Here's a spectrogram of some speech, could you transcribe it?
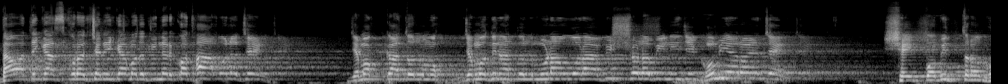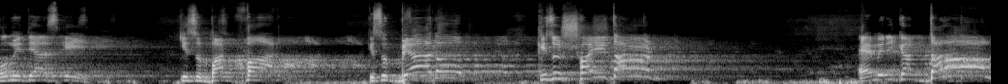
দাওয়াতি কাজ করেছেন, ইকামত দিনের কথা বলেছেন, যে মক্কাতুল মুক- যে মদিনাতুল মুনাওয়ারা বিশ্ব নবী নিজে ঘুমিয়ে রয়েছেন, সেই পবিত্র ভূমিতে আজকে কিছু বাটপার কিছু বেয়াদব, কিছু শয়তান, আমেরিকার দালাল।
